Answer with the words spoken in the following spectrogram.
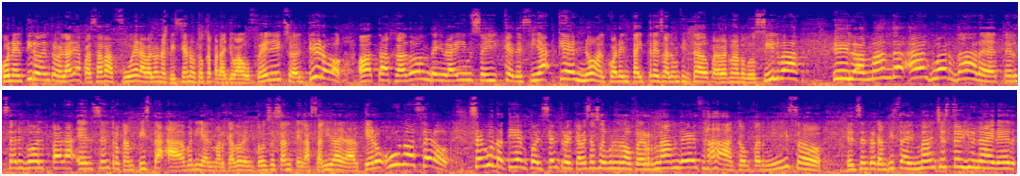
Con el tiro dentro del área pasaba fuera, balón a Cristiano, toca para Joao Félix. El tiro atajadón de Ibrahim Sey que decía que no al 43, balón filtrado para Bernardo Silva y la manda a guardar. Tercer gol para el centrocampista. Abría el marcador entonces ante la salida del arquero. 1 a 0. Segundo tiempo, el centro, el cabezazo de Bruno Fernández. Ah, con permiso. El centrocampista del Manchester United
